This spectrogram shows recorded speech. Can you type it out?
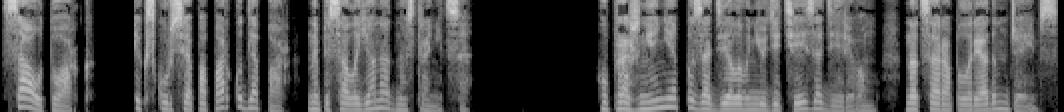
Саутуарк. Экскурсия по парку для пар, написала я на одной странице. Упражнение по заделыванию детей за деревом. Нацарапал рядом Джеймс.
